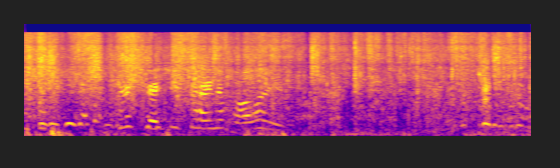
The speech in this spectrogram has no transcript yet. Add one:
Your fish is trying to follow you.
